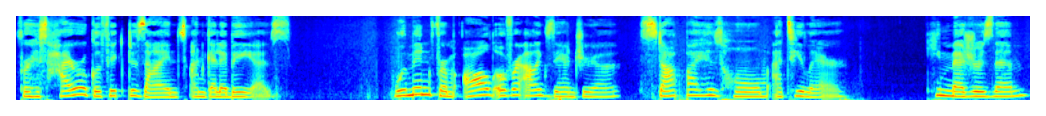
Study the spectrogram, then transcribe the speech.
for his hieroglyphic designs on galabiyas. Women from all over Alexandria stop by his home at Hilaire. He measures them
